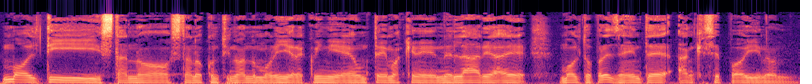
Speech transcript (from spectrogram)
molti stanno, stanno continuando a morire, quindi è un tema che nell'area è molto presente anche se poi non,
